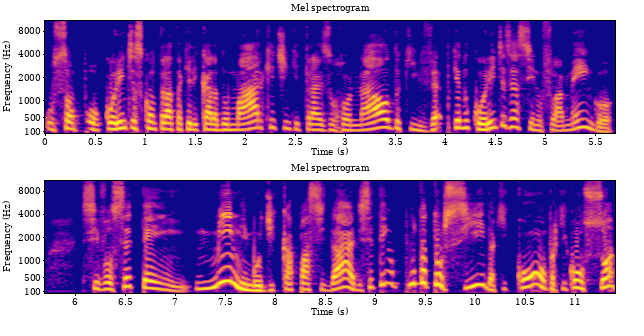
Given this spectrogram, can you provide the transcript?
O, São, o Corinthians contrata aquele cara do marketing que traz o Ronaldo, que porque no Corinthians é assim, no Flamengo, se você tem um mínimo de capacidade, você tem uma puta torcida que compra, que consome.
